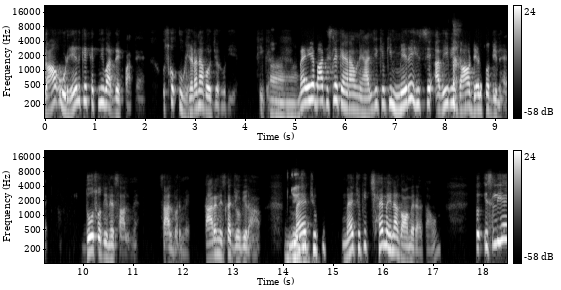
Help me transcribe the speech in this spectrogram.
गाँव उड़ेल के कितनी बार देख पाते हैं? उसको उघेड़ना बहुत ज़रूरी है। ठीक है? हाँ। मैं ये बात इसलिए कह रहा हूँ निहाल जी क्योंकि मेरे हिस्से अभी भी गाँव डेढ़ सौ दिन है दो सौ दिन है साल में साल भर में। कारण इसका जो भी रहा। मैं चूँकि मैं चूँकि छह महीना गाँव में रहता हूँ तो इसलिए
